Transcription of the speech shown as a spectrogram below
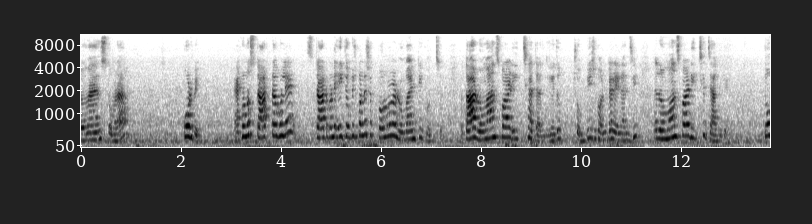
রোম্যান্স তোমরা করবে। এখনও স্টার্ট না হলে স্টার্ট মানে এই চব্বিশ ঘণ্টা সে প্রবল রোমান্টিক হচ্ছে। তার রোম্যান্স করার ইচ্ছা জাগবে, যেহেতু চব্বিশ ঘণ্টার এনার্জি তার রোম্যান্স করার ইচ্ছে জাগবে। তো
